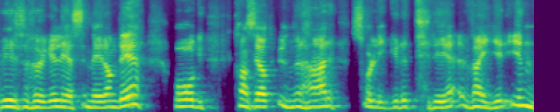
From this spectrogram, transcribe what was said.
vil selvfølgelig lese mer om det, og kan se at under her så ligger det tre veier inn.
